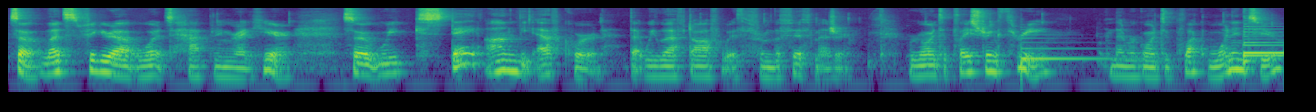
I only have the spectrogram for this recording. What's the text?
So let's figure out what's happening right here. So we stay on the F chord that we left off with from the fifth measure. We're going to play string three, and then we're going to pluck one and two,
